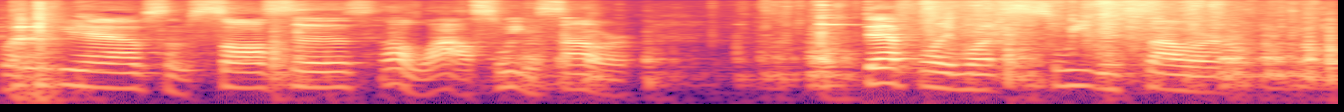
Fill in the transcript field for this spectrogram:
but if you have some sauces oh wow sweet and sour definitely want sweet and sour.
